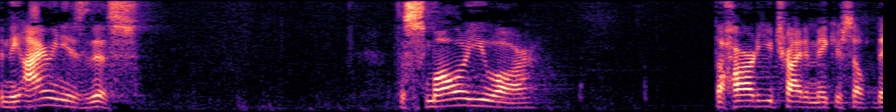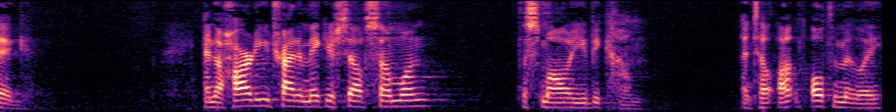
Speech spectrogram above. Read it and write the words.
And the irony is this the smaller you are, the harder you try to make yourself big. And the harder you try to make yourself someone, the smaller you become. Until ultimately,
